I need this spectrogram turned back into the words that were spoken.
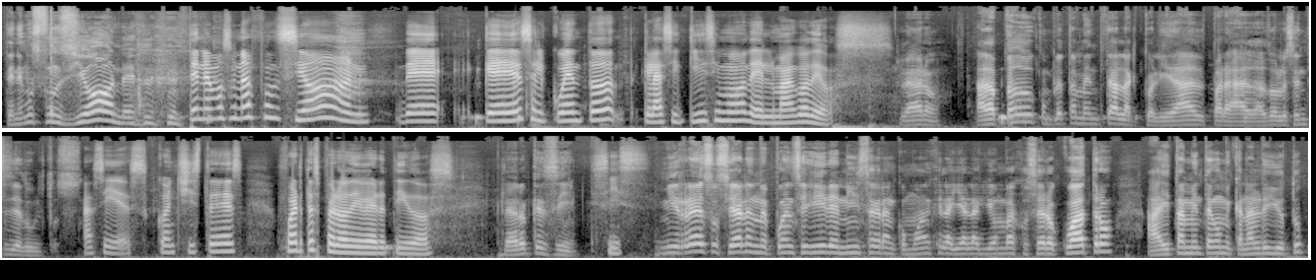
tenemos función. en- Tenemos una función de que es el cuento clasiquísimo del mago de Oz. claro, adaptado completamente a la actualidad para adolescentes y adultos. Así es, con chistes fuertes pero divertidos. Claro que sí. Sí. Mis redes sociales me pueden seguir en Instagram como Ángel Ayala-04. Ahí también tengo mi canal de YouTube,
